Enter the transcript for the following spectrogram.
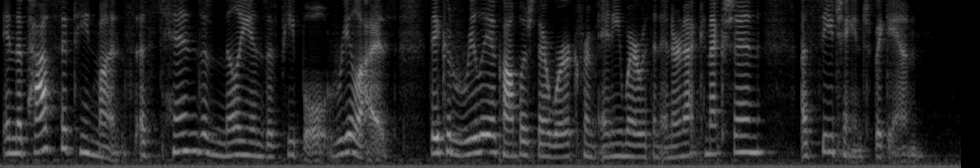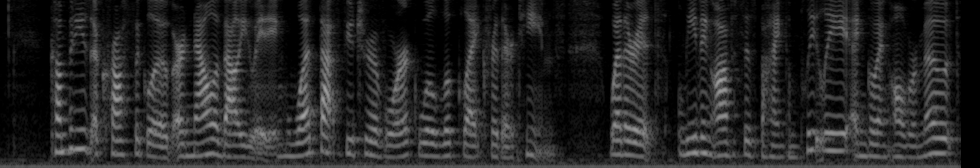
In the past 15 months, as tens of millions of people realized they could really accomplish their work from anywhere with an internet connection, a sea change began. Companies across the globe are now evaluating what that future of work will look like for their teams whether it's leaving offices behind completely and going all remote,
